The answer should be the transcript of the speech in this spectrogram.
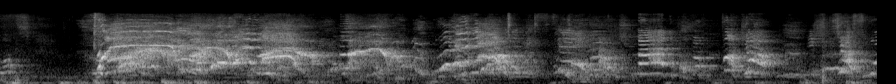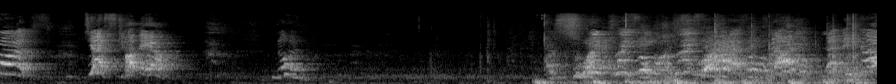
What? Man, the fuck up! It's just words! Jess, come here! No. I swear, Tracy! I swear! No! Let me go!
